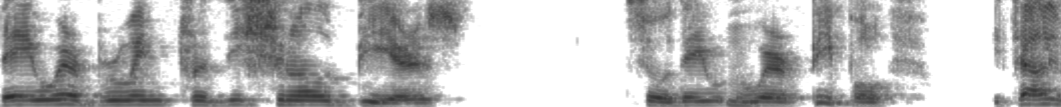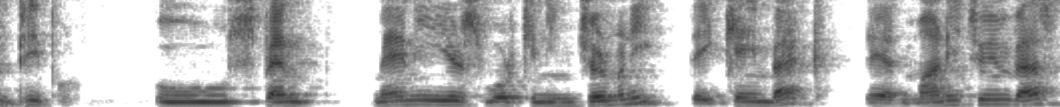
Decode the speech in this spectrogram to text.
they were brewing traditional beers. So they mm. were people, Italian people, who spent many years working in Germany. They came back, they had money to invest,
